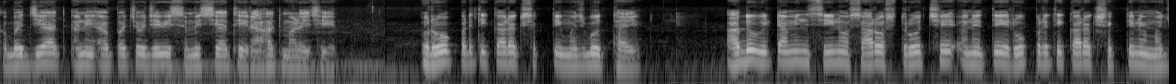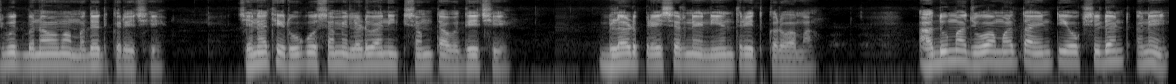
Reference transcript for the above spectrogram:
કબજિયાત અને અપચો જેવી સમસ્યાથી રાહત મળે છે. રોગ પ્રતિકારક શક્તિ મજબૂત થાય. આદુ વિટામિન સીનો સારો સ્ત્રોત છે અને તે રોગપ્રતિકારક શક્તિને મજબૂત બનાવવામાં મદદ કરે છે. જેનાથી રોગો સામે લડવાની ક્ષમતા વધે છે. બ્લડ પ્રેશરને નિયંત્રિત કરવામાં. આદુમાં જોવા મળતા એન્ટીઓક્સિડન્ટ અને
